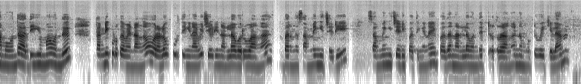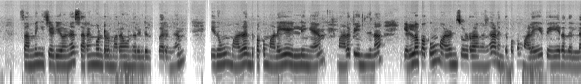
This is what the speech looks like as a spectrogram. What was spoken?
நம்ம வந்து அதிகமாக வந்து தண்ணி கொடுக்க வேண்டாங்க. ஓரளவுக்கு கொடுத்தீங்கன்னாவே செடி நல்லா வருவாங்க. பாருங்கள் சம்மங்கி செடி. சம்மங்கி செடி பார்த்திங்கன்னா இப்போ தான் நல்லா வந்துட்டுருக்குறாங்க. இன்னும் மொட்டு வைக்கலை. சம்மங்கி செடியோட சரங்கொன்ற மரம் ஒன்று ரெண்டு இருக்குது பாருங்கள் இதுவும் மழை இந்த பக்கம் மழையே இல்லைங்க. மழை பெஞ்சதுன்னா எல்லா பக்கமும் மழைன்னு சொல்கிறாங்கங்க ஆனால் இந்த பக்கம் மழையே பெய்கிறதில்ல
